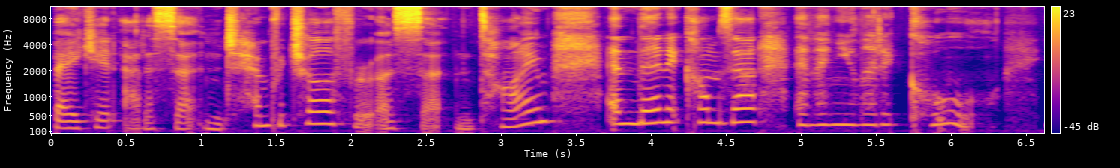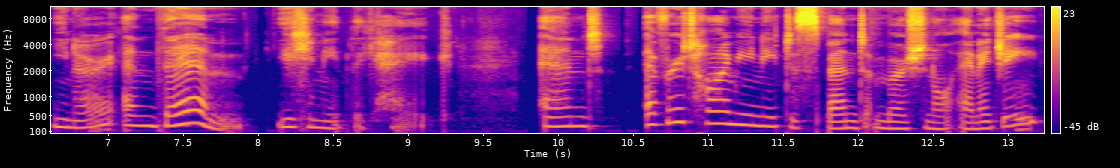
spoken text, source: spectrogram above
bake it at a certain temperature for a certain time, and then it comes out, and then you let it cool, you know, and then you can eat the cake. And every time you need to spend emotional energy,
